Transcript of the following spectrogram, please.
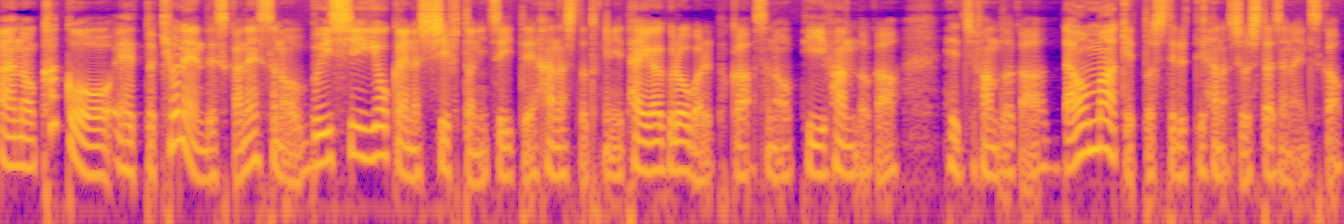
あの、過去、えっと、去年ですかね、その VC 業界のシフトについて話したときに、タイガーグローバルとか、その P ファンドが、ヘッジファンドがダウンマーケットしてるっていう話をしたじゃないですか。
